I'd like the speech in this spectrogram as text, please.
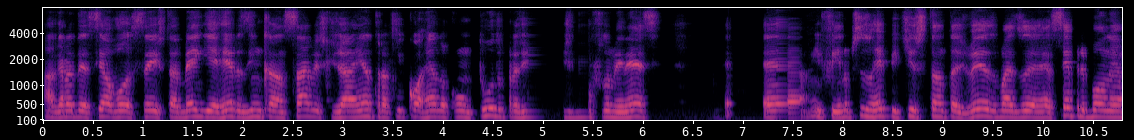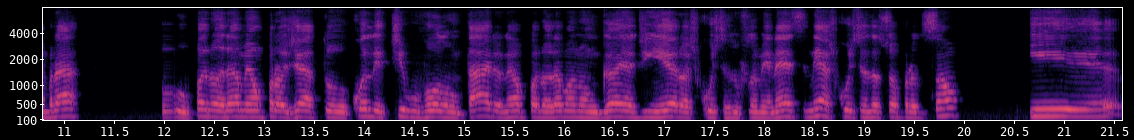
Agradecer a vocês também, guerreiros incansáveis, que já entram aqui correndo com tudo para a gente do Fluminense. É, enfim, não preciso repetir isso tantas vezes, mas é sempre bom lembrar. O Panorama é um projeto coletivo voluntário, né? O Panorama não ganha dinheiro às custas do Fluminense, nem às custas da sua produção. E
